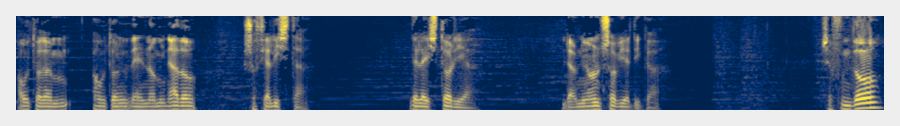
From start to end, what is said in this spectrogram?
autodenominado socialista de la historia, la Unión Soviética. Se fundó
